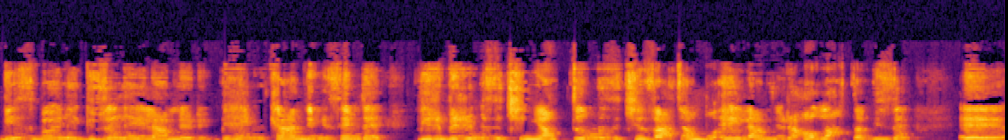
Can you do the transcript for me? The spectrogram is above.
biz böyle güzel eylemleri hem kendimiz hem de birbirimiz için yaptığımız için zaten bu eylemleri Allah da bize e,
